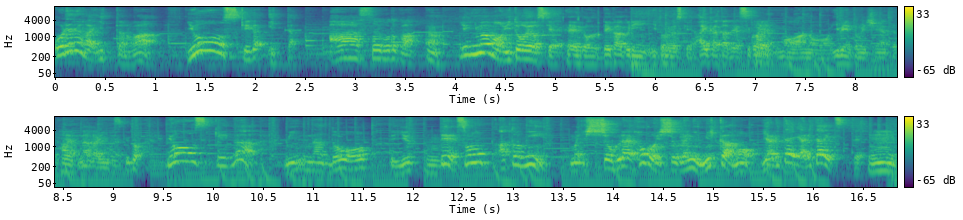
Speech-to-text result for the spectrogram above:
俺らが行ったのは陽介が行った。ああそういうことか。うん、今も伊藤洋介、えー、とデカグリーン伊藤洋介相方ですごい、はい。もうあのイベントも一緒にやってるかはい。ら長いんですけど、洋介がみんなどうって言って、その後にまあ、一緒ぐらいほぼ一緒ぐらいにミカもやりたいやりたいっつって。うんうん。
